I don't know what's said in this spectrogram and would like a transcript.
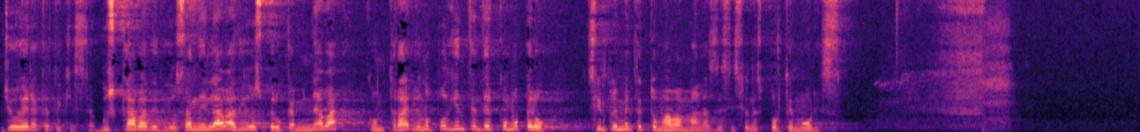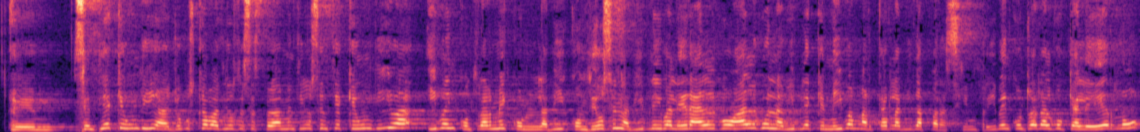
Yo era catequista, buscaba de Dios, anhelaba a Dios, pero caminaba contrario. No podía entender cómo, pero simplemente tomaba malas decisiones por temores. Em, sentía que un día, yo buscaba a Dios desesperadamente, yo sentía que un día iba a encontrarme con, la, con Dios en la Biblia, iba a leer algo, algo en la Biblia que me iba a marcar la vida para siempre, iba a encontrar algo que al leerlo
